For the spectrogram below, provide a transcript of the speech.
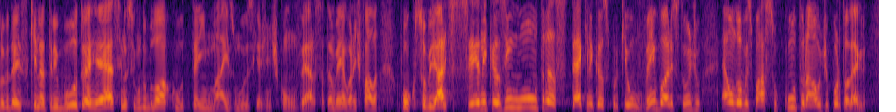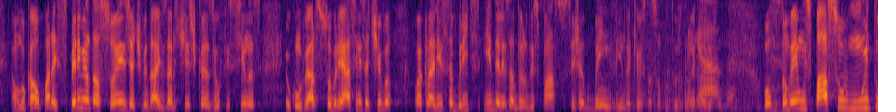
Clube da Esquina Tributo RS. No segundo bloco tem mais música, a gente conversa também. Agora a gente fala um pouco sobre artes cênicas e outras técnicas, porque o Vem Voar Estúdio é um novo espaço cultural de Porto Alegre. É um local para experimentações de atividades artísticas e oficinas. Eu converso sobre essa iniciativa com a Clarissa Brits, idealizadora do espaço. Seja bem-vinda aqui ao Estação Cultura também, Obrigada. Clarissa. Bom, também é um espaço muito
